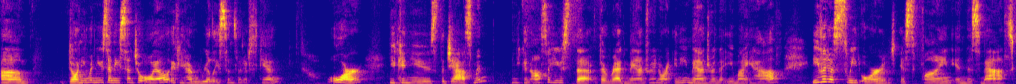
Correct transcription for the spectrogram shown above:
Um, don't even use any essential oil if you have really sensitive skin. Or you can use the jasmine. You can also use the, the red mandarin or any mandarin that you might have. Even a sweet orange is fine in this mask.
